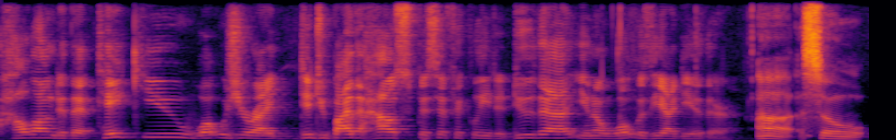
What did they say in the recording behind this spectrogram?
how long did that take you? What was your idea? Did you buy the house specifically to do that? You know, what was the idea there? Uh, so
